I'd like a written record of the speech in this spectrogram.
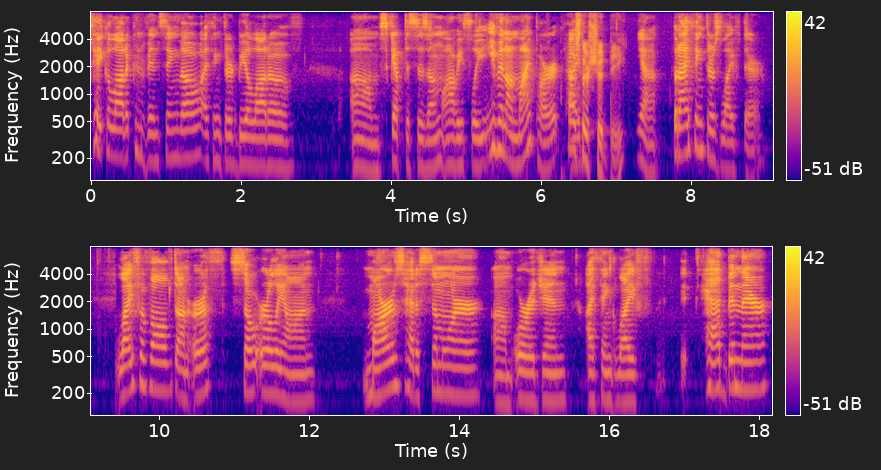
take a lot of convincing, though. I think there'd be a lot of um, skepticism, obviously, even on my part. As I- there should be. Yeah, but I think there's life there. Life evolved on Earth so early on. Mars had a similar um, origin. I think life had been there.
